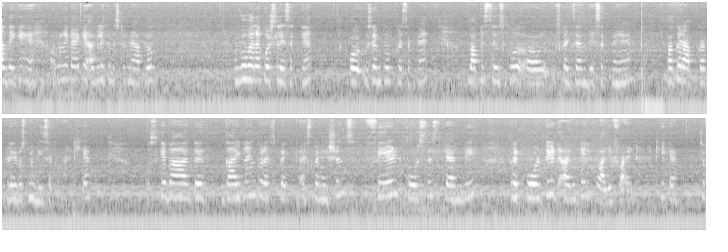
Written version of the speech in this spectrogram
अब देखें, उन्होंने कहा कि अगले सेमेस्टर में आप लोग वो वाला कोर्स ले सकते हैं और उसे इम्प्रूव कर सकते हैं। वापस से उसको उसका एग्ज़ाम दे सकते हैं, अगर आपका ग्रेड उसमें बी से कम है, ठीक है? उसके बाद गाइडलाइंस और explanation failed courses can be reported until qualified ठीक है? जो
